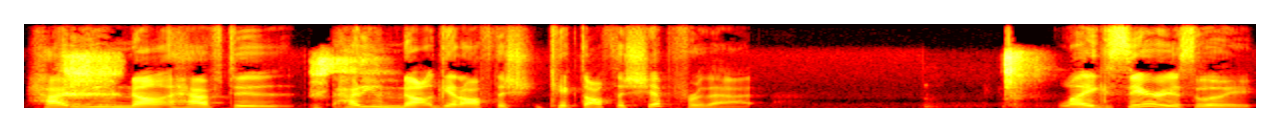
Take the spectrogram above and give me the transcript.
how do you not have to how do you not get off the sh- kicked off the ship for that? Like seriously.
